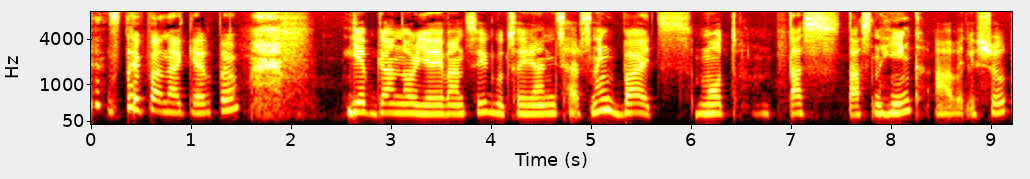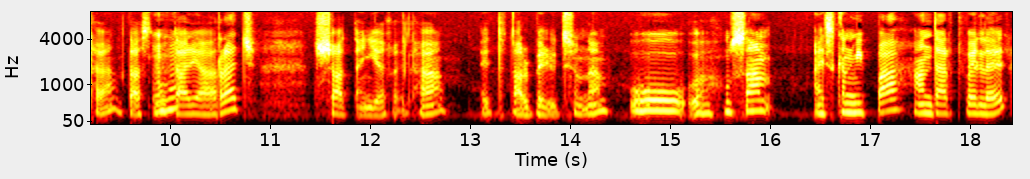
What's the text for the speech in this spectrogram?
Ստեփանակերտում Եվ գա նոր Երևանցի գուցե իրանից հարցնենք, բայց մոտ 10 15 ավելի շուտ, հա, 18 տարի առաջ շատ են եղել, հա, այդ տարբերությունը ու հուսամ այսքան մի պա հանդարտվել էր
